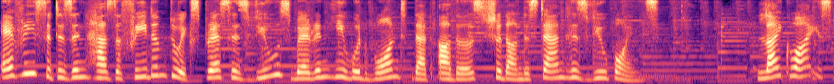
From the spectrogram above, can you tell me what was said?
every citizen has the freedom to express his views wherein he would want that others should understand his viewpoints. Likewise,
